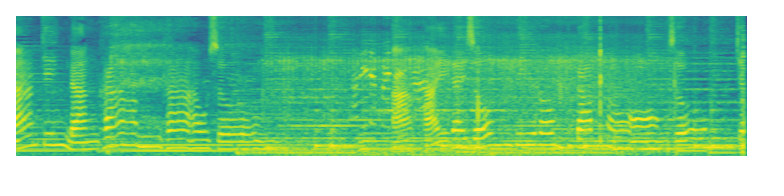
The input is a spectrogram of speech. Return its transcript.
งามจริงดังคำข้าวทรงหากใครได้สมที่ร่มกับน้องสมใจ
